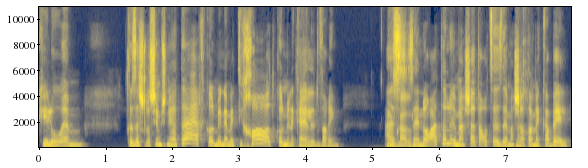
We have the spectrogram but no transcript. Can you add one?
כאילו הם כזה 30 שניות איך, כל מיני מתיחות, כל מיני כן. כאלה דברים. אז מוכר. זה נורא תלוי, מה שאתה רוצה זה מה שאתה נכון. מקבל. מקבל.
